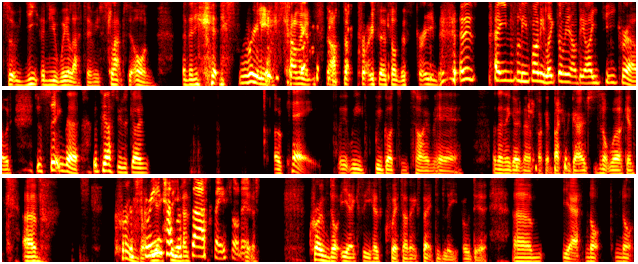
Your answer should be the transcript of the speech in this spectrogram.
sort of yeet a new wheel at him. He slaps it on, and then you get this really extravagant startup process on the screen, and it's painfully funny, like something out of the IT crowd, just sitting there with Piastri just going, "Okay, we we, we got some time here," and then they go, "No, fuck it, back in the garage, it's not working." Um, Chrome. The screen has a has, sad face on it. Yeah. Chrome.exe has quit unexpectedly. Oh dear. Um, yeah, not not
